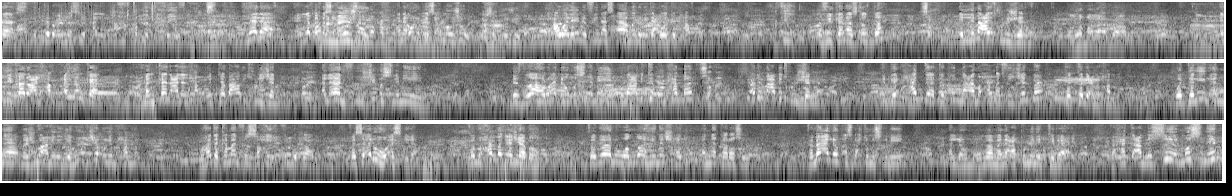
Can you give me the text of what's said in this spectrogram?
اناس اتبعوا المسيح على الحق. قبل التحريف أنت أصلا. لا لا لما قبل المسيح ما ينزل موجود. محمد. أنا أقول المسيح موجود المسيح موجود. حوالينه في ناس آمنوا بدعوة الحق. أكيد. وفي كان ناس ضده. اللي ما يدخلوا الجنة. اللي هم الاحبار اللي كانوا على الحق. ايا كان. من كان على الحق واتبعه يدخل الجنة. طيب. الآن في مسلمين. بيظاهروا أنهم مسلمين وما عم يتبعوا محمد. صحيح. هذا ما عم يدخلوا الجنة. يبقى حتى تكون مع محمد في الجنة تتبع محمد. والدليل أن مجموعة من اليهود جاءوا لمحمد وهذا كمان في الصحيح في البخاري. فسألوه أسئلة فمحمد أجابهم فقالوا والله نشهد أنك رسول. فما قال لهم أصبحتم مسلمين؟ قال لهم وما منعكم من اتباعي. فحتى عم بتصير مسلم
